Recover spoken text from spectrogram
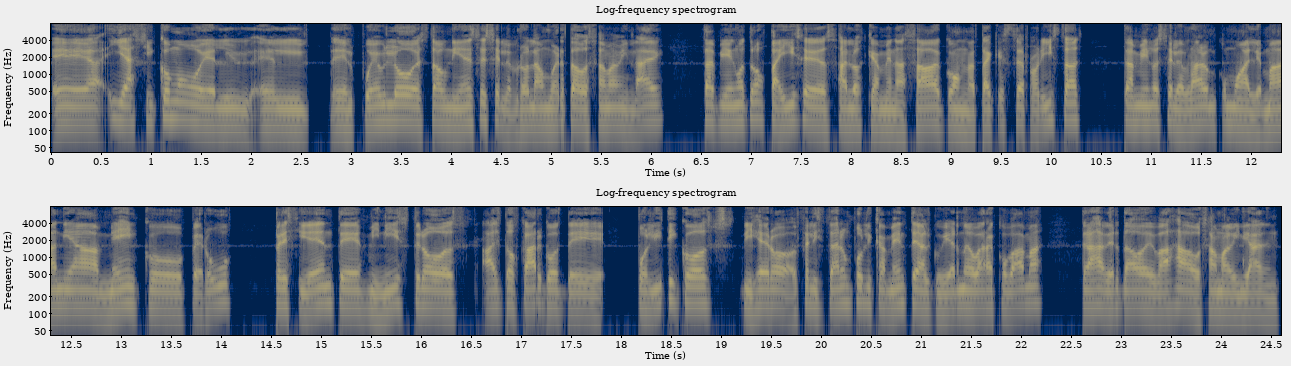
Eh, y así como el, el, el, pueblo estadounidense celebró la muerte de Osama Bin Laden, también otros países a los que amenazaba con ataques terroristas también lo celebraron como Alemania, México, Perú, presidentes, ministros, altos cargos de políticos dijeron, felicitaron públicamente al gobierno de Barack Obama tras haber dado de baja a Osama Bin Laden.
